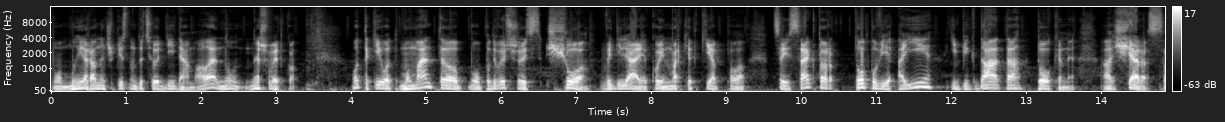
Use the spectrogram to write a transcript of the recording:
ми рано чи пізно до цього дійдемо, але ну не швидко. От такий от момент, подивившись, що виділяє CoinMarketCap цей сектор, топові АІ і бікдата токени. Ще раз,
